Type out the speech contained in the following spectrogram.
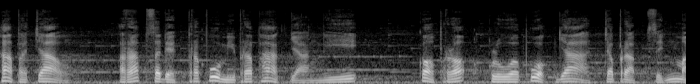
ข้าพระเจ้ารับเสด็จพระผู้มีพระภาคอย่างนี้ ก็เพราะกลัวพวกญาติจะปรับสินไหม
